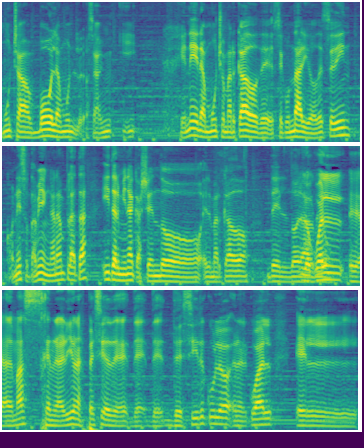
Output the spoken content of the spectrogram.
mucha bola, o sea, y genera mucho mercado de secundario de CEDIN, con eso también ganan plata y termina cayendo el mercado del dólar. Lo cual eh, además generaría una especie de, de- de- de círculo en el cual el,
